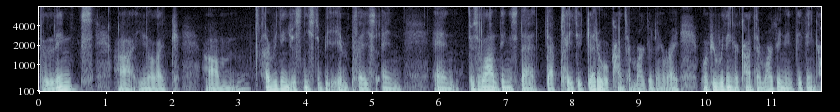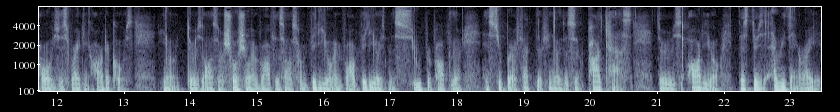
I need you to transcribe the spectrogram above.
the links, uh, you know, like um, everything just needs to be in place and and there's a lot of things that that play together with content marketing right when people think of content marketing they think oh it's just writing articles you know, there's also social involved. There's also video involved. Video has been super popular and super effective. You know, there's a podcast, there's audio, there's there's everything, right?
